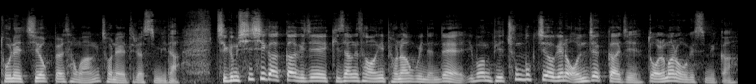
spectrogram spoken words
도내 지역별 상황 전해드렸습니다. 지금 시시각각 이제 기상 상황이 변하고 있는데 이번 비 충북 지역에는 언제까지 또 얼마나 오겠습니까?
